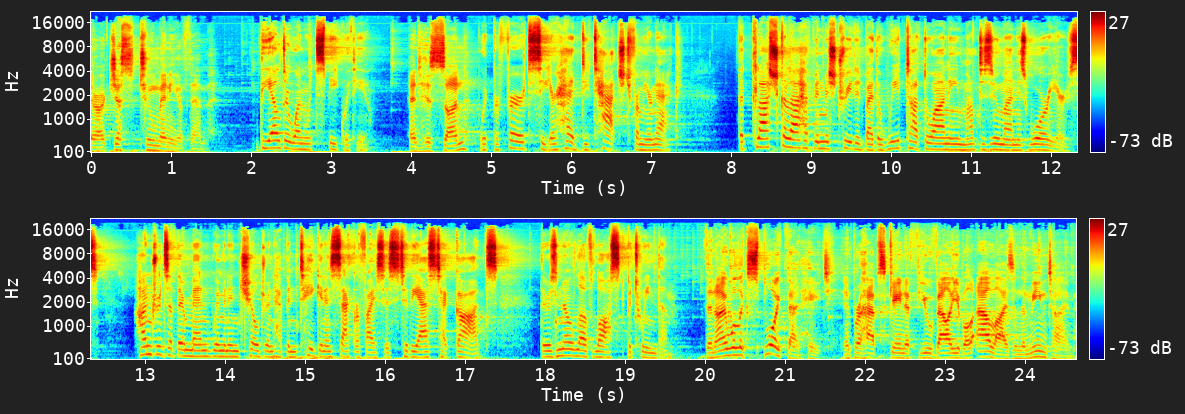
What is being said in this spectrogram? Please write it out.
There are just too many of them. The Elder One would speak with you. And his son? Would prefer to see your head detached from your neck. The Tlaxcala have been mistreated by the Huey Tlatoani, Montezuma, and his warriors. Hundreds of their men, women, and children have been taken as sacrifices to the Aztec gods. There is no love lost between them. Then I will exploit that hate and perhaps gain a few valuable allies in the meantime.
